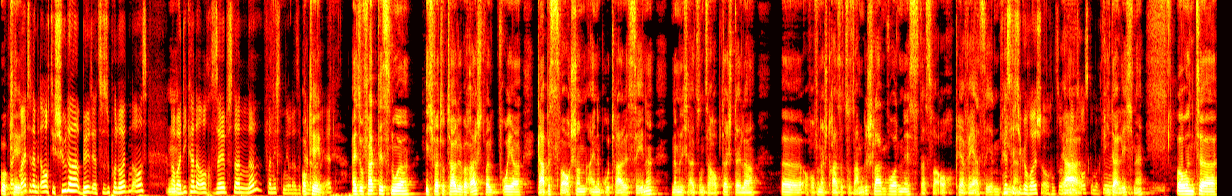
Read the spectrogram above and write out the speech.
Okay. vielleicht meinte damit auch, die Schüler bildet er zu super Leuten aus, aber die kann er auch selbst dann, ne, vernichten oder so. Keine Okay. Ahnung. Also Fakt ist nur, ich war total überrascht, weil vorher gab es zwar auch schon eine brutale Szene, nämlich als unser Hauptdarsteller äh, auf offener Straße zusammengeschlagen worden ist. Das war auch pervers irgendwie. Hässliche ne? Geräusche auch und so. Ja, widerlich, ne? Und äh,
